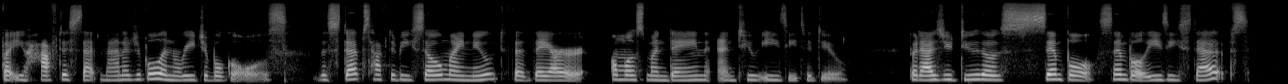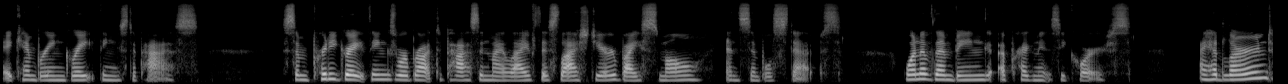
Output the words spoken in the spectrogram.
but you have to set manageable and reachable goals the steps have to be so minute that they are almost mundane and too easy to do. But as you do those simple, simple, easy steps, it can bring great things to pass. Some pretty great things were brought to pass in my life this last year by small and simple steps. One of them being a pregnancy course. I had learned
